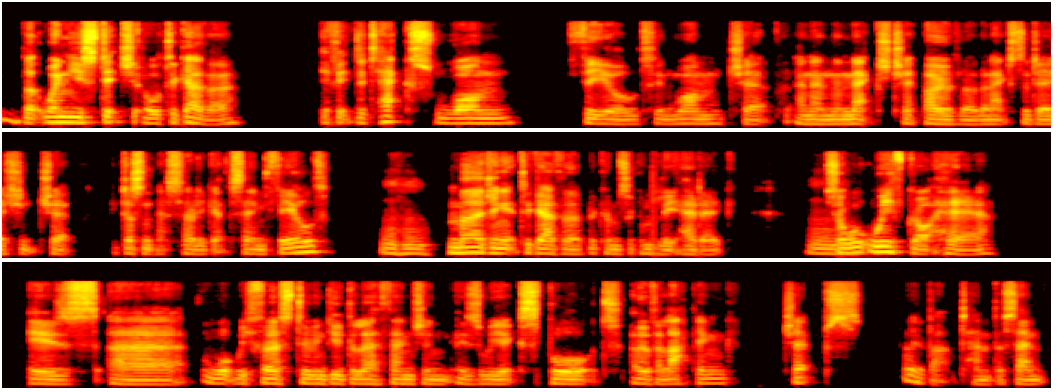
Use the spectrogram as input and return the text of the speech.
But when you stitch it all together, if it detects one field in one chip and then the next chip over, the next adjacent chip, it doesn't necessarily get the same field. Mm -hmm. Merging it together becomes a complete headache. Mm. So what we've got here is uh, what we first do in Google Earth Engine is we export overlapping chips, probably about 10%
